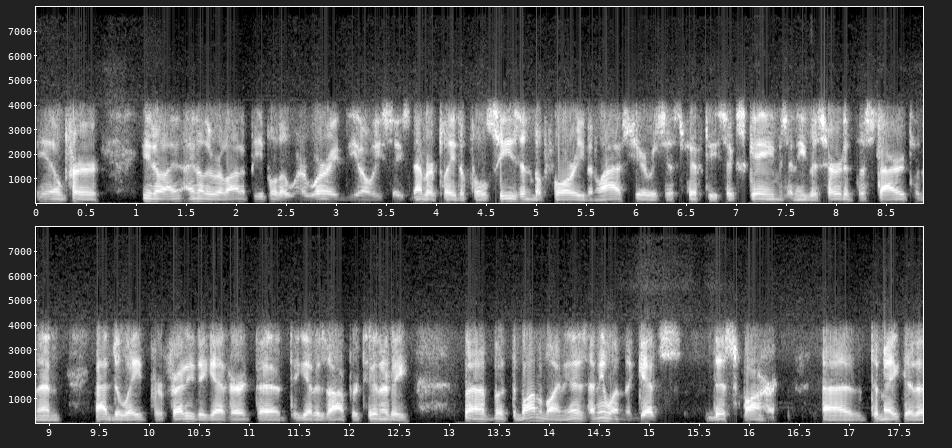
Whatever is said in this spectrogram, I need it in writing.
you know, for you know, I, I know there were a lot of people that were worried. You know, he's, he's never played a full season before. Even last year was just 56 games, and he was hurt at the start, and then had to wait for Freddie to get hurt to, to get his opportunity. Uh, but the bottom line is, anyone that gets this far uh, to make it a,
